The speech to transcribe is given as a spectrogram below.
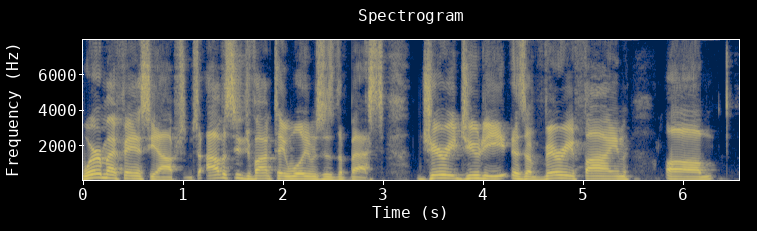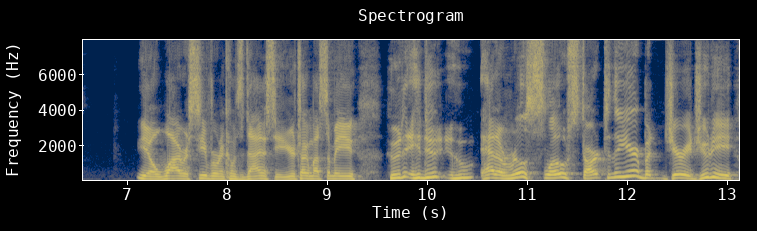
where are my fantasy options? Obviously, Javonte Williams is the best. Jerry Jeudy is a very fine, um, you know, wide receiver when it comes to dynasty. You're talking about somebody who who had a real slow start to the year, but Jerry Jeudy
